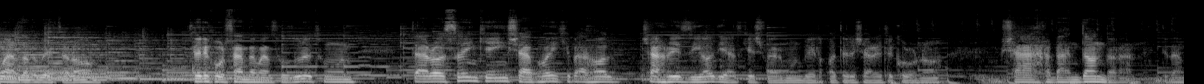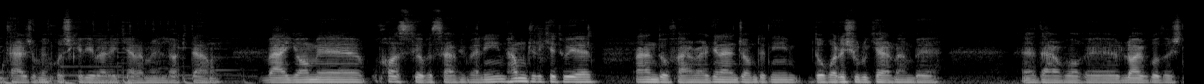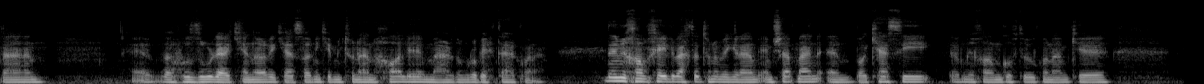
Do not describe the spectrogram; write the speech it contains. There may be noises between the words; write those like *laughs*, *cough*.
سلام ادب و احترام. خیلی خورسندم از حضورتون. در راستای اینکه این شبهایی که به هر حال شهرهای زیادی از کشورمون به خاطر شرایط کرونا شهربندان دارن. دیدم ترجمه خوشگلی برای کلمه lockdown و ایام خاصی رو به سر می‌برین. همونجوری که توی بهمن و فروردین انجام دادیم دوباره شروع کردم به در واقع live گذاشتن. و حضور در کنار کسانی که می‌تونن حال مردم رو بهتر کنن. نمی‌خوام خیلی وقتتون رو بگیرم. امشب من با کسی می‌خوام گفتگو کنم که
